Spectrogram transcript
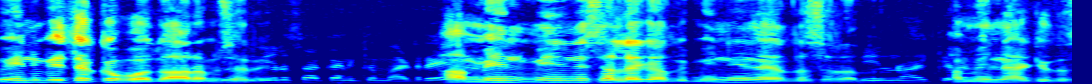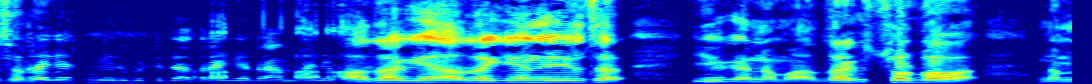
ಮೀನ್ ಬಿ ತಕ್ಕೋಬಹುದು ಆರಾಮ್ ಸರಿ. ಮೀನು ಸಾಕಾಣಿಕೆ ಮಾಡ್ರಿ? ಹಾ ಮೀನ್ ಮೀನಿನ ಸಲಗ ಅದು ಮೀನಿನ ಅದ ಸರ್ ಅದು. ಮೀನು ಹಾಕಿರ ಹಾ, ಮೀನ್ ಹಾಕಿದೆ ಸರ್ ಅದ್ರಾಗ ಎಷ್ಟು ಮೀನು ಬಿಟ್ಟಿದೆ? ಅದ್ರಾಗೇನು ಆಮದಾನಿ ಅದ್ರಾಗ ಅದ್ರಾಗ ಏನು ಇಲ್ಲ ಸರ್. ಈಗ ನಮ್ಮ ಅದ್ರಾಗ ಸ್ವಲ್ಪ ನಮ್ಮ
